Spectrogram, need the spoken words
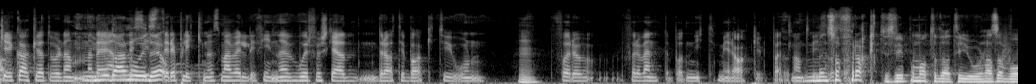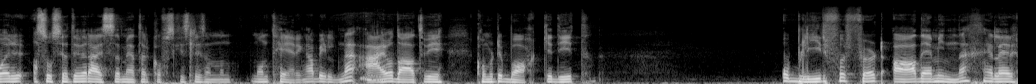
husker ikke akkurat hvordan, men det Jo, er det er en av de siste det. replikkene som er veldig fine. Hvorfor skal jeg dra tilbake til jorden Mm. for å, for å vente på et nytt mirakel på et eller annet vis? Men så også? fraktes vi på en måte da til jorden. Altså Vår assosiative reise med Tarkovskijs liksom montering av bildene er jo da at vi kommer tilbake dit og blir forført av det minnet, eller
